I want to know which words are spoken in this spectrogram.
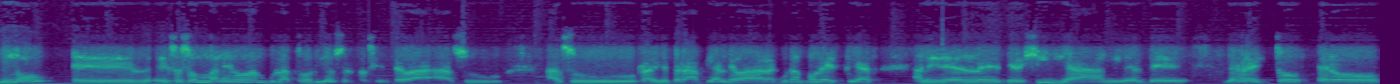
No, eh, esos son manejos ambulatorios. El paciente va a su a su radioterapia, le va a dar algunas molestias a nivel eh, de vejiga, a nivel de, recto, pero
